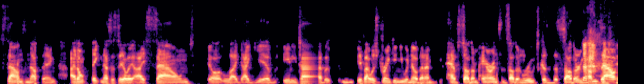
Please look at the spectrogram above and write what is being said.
sounds nothing i don't think necessarily i sound uh, like i give any type of if i was drinking you would know that i have southern parents and southern roots because the southern comes out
